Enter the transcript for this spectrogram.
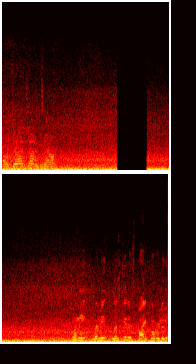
My dad's out of town. Let me let me let's get his bike over to the.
